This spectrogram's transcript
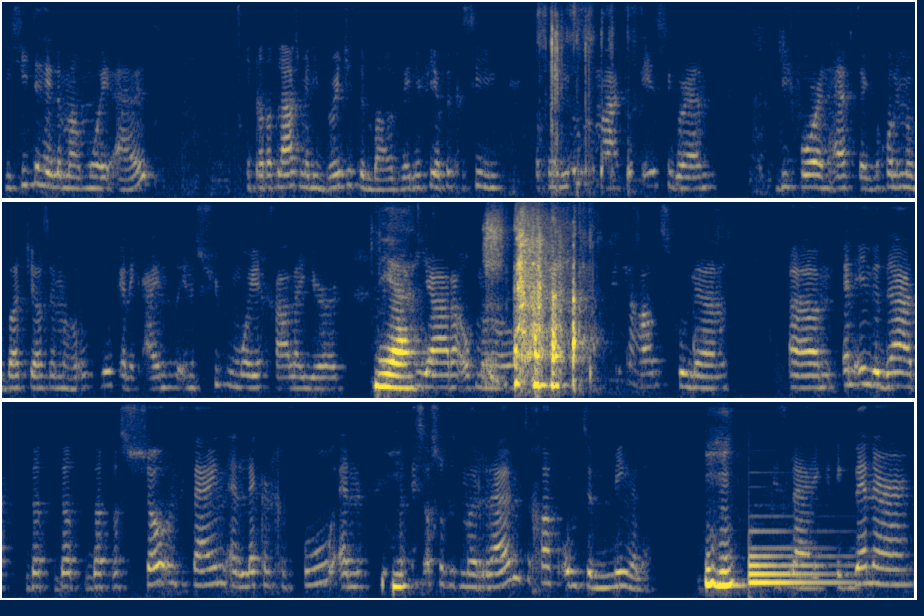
je ziet er helemaal mooi uit. Ik had dat laatst met die Bridgerton bal. Ik weet niet of je hebt het gezien. Ik heb een reel gemaakt op Instagram. Before en after. Ik begon in mijn badjas en mijn hoofddoek. En ik eindigde in een super mooie gala jurk. Ja. Tiara op mijn hoofd. handschoenen. Ehm, en inderdaad, dat, dat, dat was zo'n fijn en lekker gevoel. En het is alsof het me ruimte gaf om te mingelen. Mhm. Het is like, ik ben er.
